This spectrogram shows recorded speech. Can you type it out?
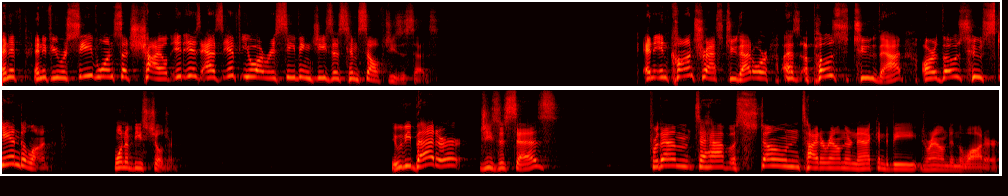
And if, and if you receive one such child, it is as if you are receiving Jesus himself, Jesus says. And in contrast to that, or as opposed to that, are those who scandalon one of these children. It would be better, Jesus says, for them to have a stone tied around their neck and to be drowned in the water.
